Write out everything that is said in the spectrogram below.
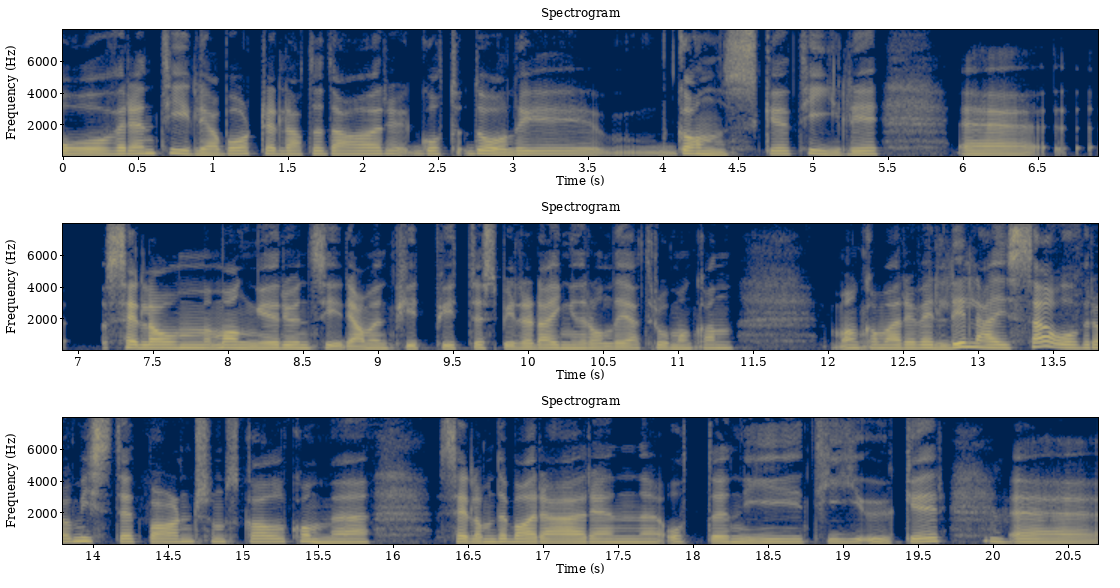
over en tidlig abort, eller at det da har gått dårlig ganske tidlig. Eh, selv om mange rundt sier ja, men pytt, pytt, det spiller da ingen rolle. Jeg tror man kan, man kan være veldig lei seg over å miste et barn som skal komme selv om det bare er en åtte, ni, ti uker. Mm. Eh,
